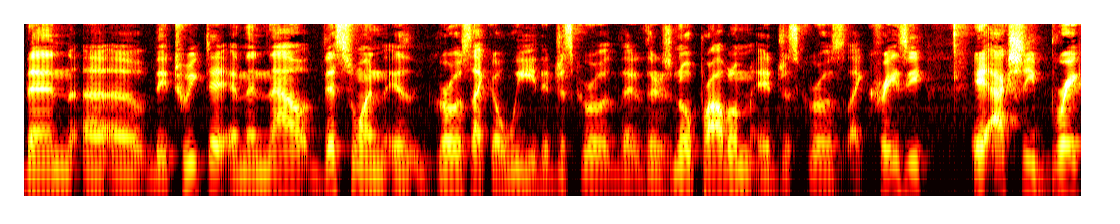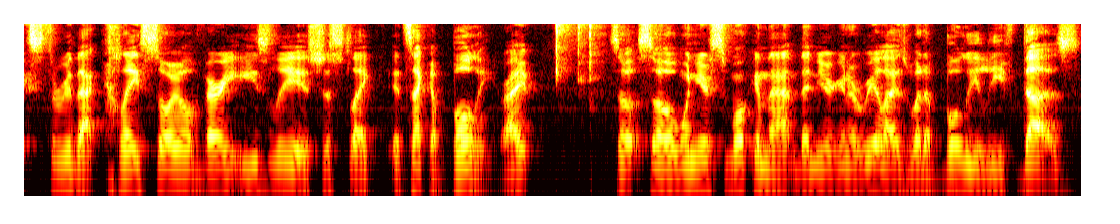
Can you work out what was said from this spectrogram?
Then uh, uh, they tweaked it, and then now this one is, grows like a weed. It just grows. There's no problem. It just grows like crazy it actually breaks through that clay soil very easily. It's just like it's like a bully, right? So so when you're smoking that, then you're gonna realize what a bully leaf does,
